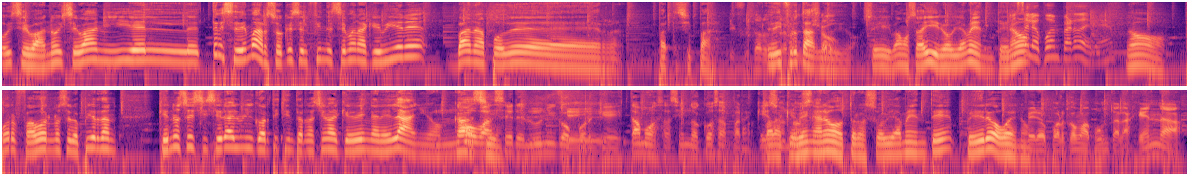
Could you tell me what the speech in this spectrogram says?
Hoy se van, hoy se van y el 13 de marzo, que es el fin de semana que viene, van a poder participar. Disfrutar De disfrutarlo, digo. Sí, vamos a ir, obviamente, No ¿no? se lo pueden perder, ¿eh? No, por favor, no se lo pierdan. Que no sé si será el único artista internacional que venga en el año. No casi, va a ser el único Sí. porque estamos haciendo cosas para que para eso que no vengan otros, obviamente. Pero bueno, Pero por cómo apunta la agenda.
